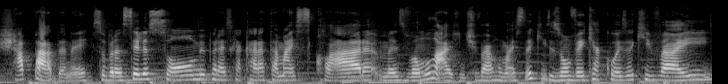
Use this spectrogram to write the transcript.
chapada, né? Sobrancelha some, parece que a cara tá mais clara, mas vamos lá, a gente vai arrumar isso daqui. Vocês vão ver que a coisa aqui vai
